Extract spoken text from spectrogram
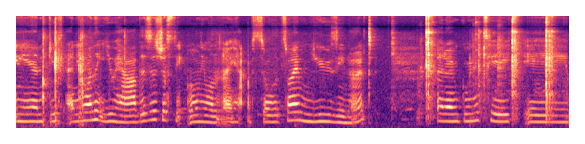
And use any one that you have. This is just the only one that I have, so that's why I'm using it. And I'm going to take a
